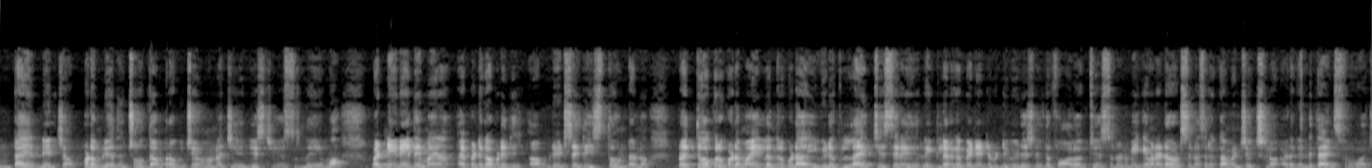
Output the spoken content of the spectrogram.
ఉంటాయని నేను చెప్పడం లేదు. చూద్దాం ప్రభుత్వం ఏమైనా చేంజెస్ చేస్తుందో ఏమో. బట్ నేను ఏదేమైనా ఎప్పటికప్పుడు అయితే అప్డేట్స్ అయితే ఇస్తూ ఉంటాను. ప్రతి ఒక్కరు కూడా మహిళలందరూ కూడా ఈ వీడియోకి లైక్ చేసి రెగ్యులర్గా పెట్టేటువంటి వీడియోస్ని అయితే ఫాలో అప్ చేస్తున్నాను. మీకు ఏమైనా డౌట్స్ ఉన్నా సరే కమెంట్ సెక్షన్లో అడగండి. థ్యాంక్స్ ఫర్ వాచింగ్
